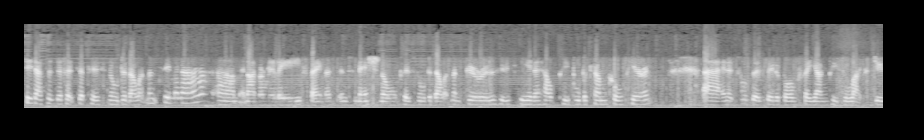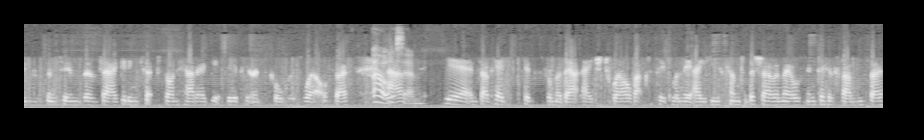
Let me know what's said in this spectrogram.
set up as if it's a personal development seminar, um, and I'm a really famous international personal development guru who's here to help people become cool parents. Uh, and it's also suitable for young people like students in terms of uh, getting tips on how to get their parents cool as well. So, oh, um, awesome. Um, yeah, and so I've had kids from about age 12 up to people in their 80s come to the show and they all seem to have fun. So,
